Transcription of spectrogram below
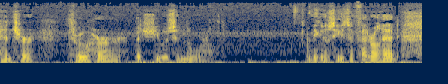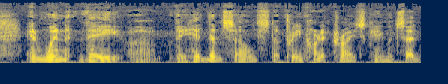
enter through her but she was in the world because he's the federal head and when they uh, they hid themselves the pre-incarnate Christ came and said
